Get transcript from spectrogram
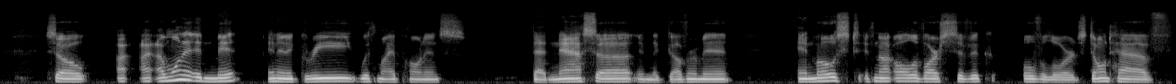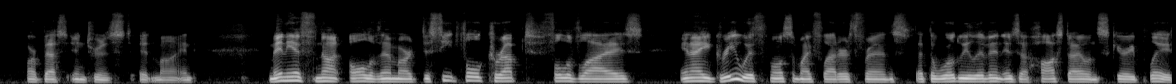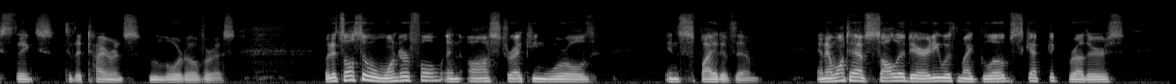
So I, I want to admit and agree with my opponents that NASA and the government and most, if not all, of our civic overlords don't have our best interest at mind. Many, if not all of them, are deceitful, corrupt, full of lies. And I agree with most of my flat earth friends that the world we live in is a hostile and scary place, thanks to the tyrants who lord over us. But it's also a wonderful and awe striking world in spite of them. And I want to have solidarity with my globe skeptic brothers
